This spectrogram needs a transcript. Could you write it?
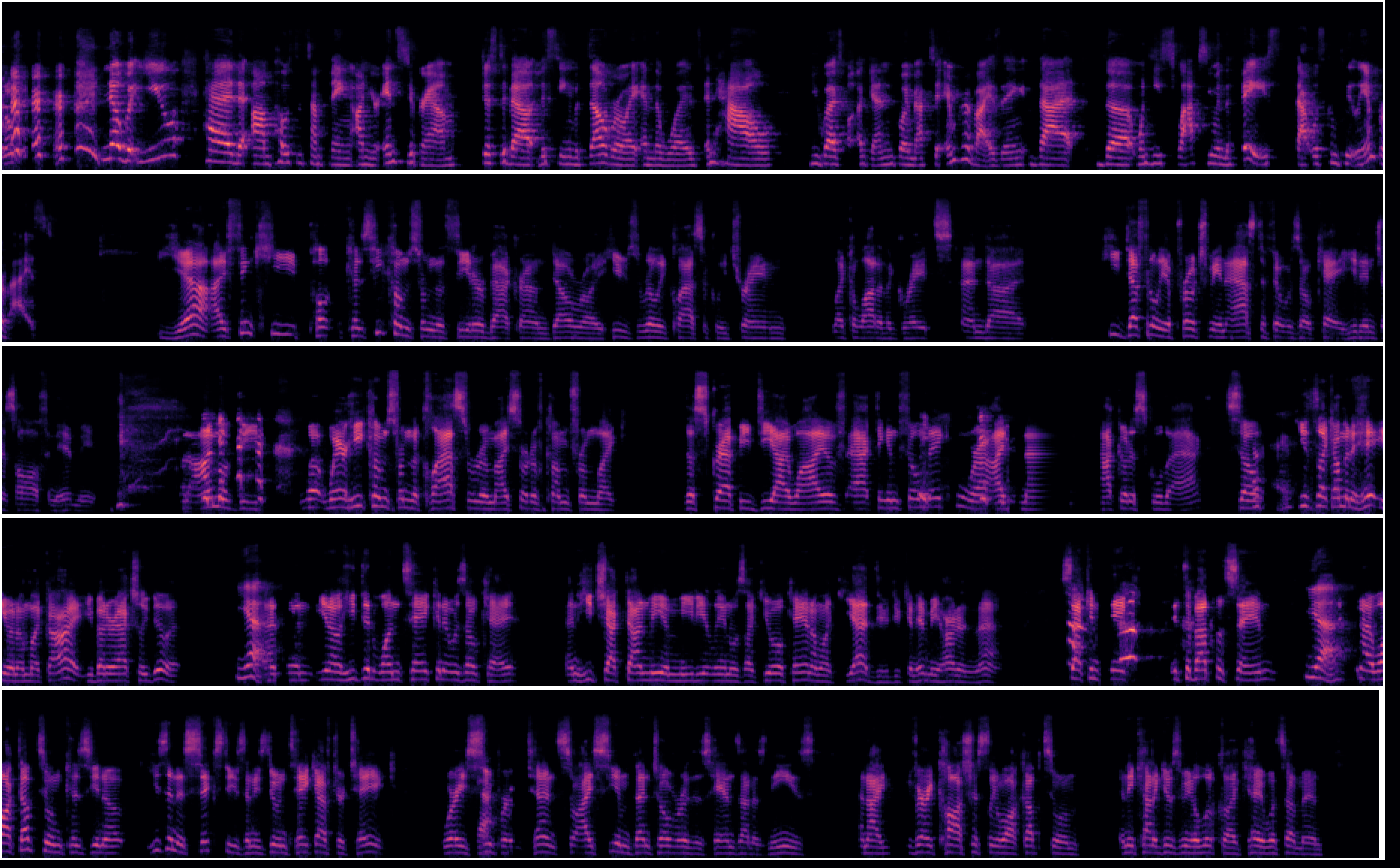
Nope. no, but you had um, posted something on your Instagram just about the scene with Delroy in the woods and how you guys, again, going back to improvising, that the when he slaps you in the face, that was completely improvised. Yeah, I think he because he comes from the theater background. Delroy, he was really classically trained, like a lot of the greats, and uh, he definitely approached me and asked if it was okay. He didn't just off and hit me. But I'm of the where he comes from the classroom. I sort of come from like the scrappy DIY of acting and filmmaking, where I did not, not go to school to act. So Okay. he's like, "I'm going to hit you," and I'm like, "All right, you better actually do it." Yeah. and, and you know he did one take and it was okay and he checked on me immediately and was like you okay and i'm like yeah dude you can hit me harder than that second take it's about the same Yeah. and i walked up to him because you know he's in his 60s and he's doing take after take where he's Yeah. super intense so i see him bent over with his hands on his knees and i very cautiously walk up to him and he kind of gives me a look like hey what's up man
